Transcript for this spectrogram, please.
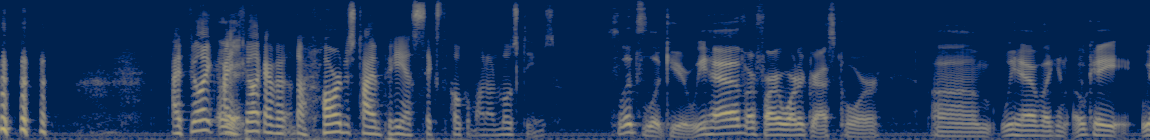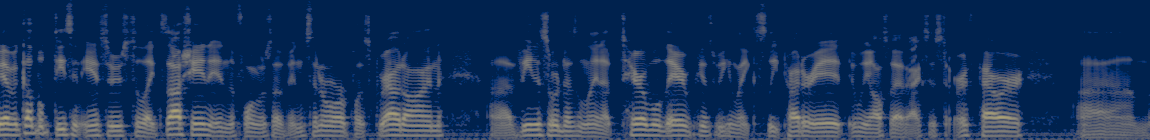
I feel like I feel like I have a, the hardest time picking a sixth Pokemon on most teams. So let's look here. We have our Firewater Grass Core. Um, we have like an okay. We have a couple decent answers to like Zacian in the forms of Incineroar plus Groudon. Uh, Venusaur doesn't line up terrible there because we can like Sleep Powder it, and we also have access to Earth Power. Um,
